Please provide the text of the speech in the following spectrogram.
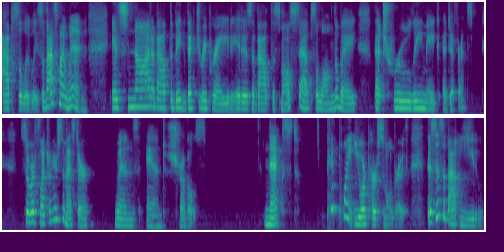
Absolutely. So that's my win. It's not about the big victory parade, it is about the small steps along the way that truly make a difference. So reflect on your semester, wins, and struggles. Next, pinpoint your personal growth. This is about you.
